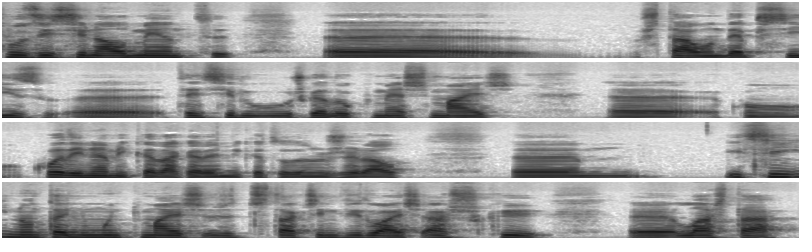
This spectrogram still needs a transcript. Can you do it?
Posicionalmente, uh, está onde é preciso, uh, tem sido o jogador que mexe mais uh, com, com a dinâmica da académica toda no geral. e sim, não tenho muito mais destaques individuais. Acho que lá está,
